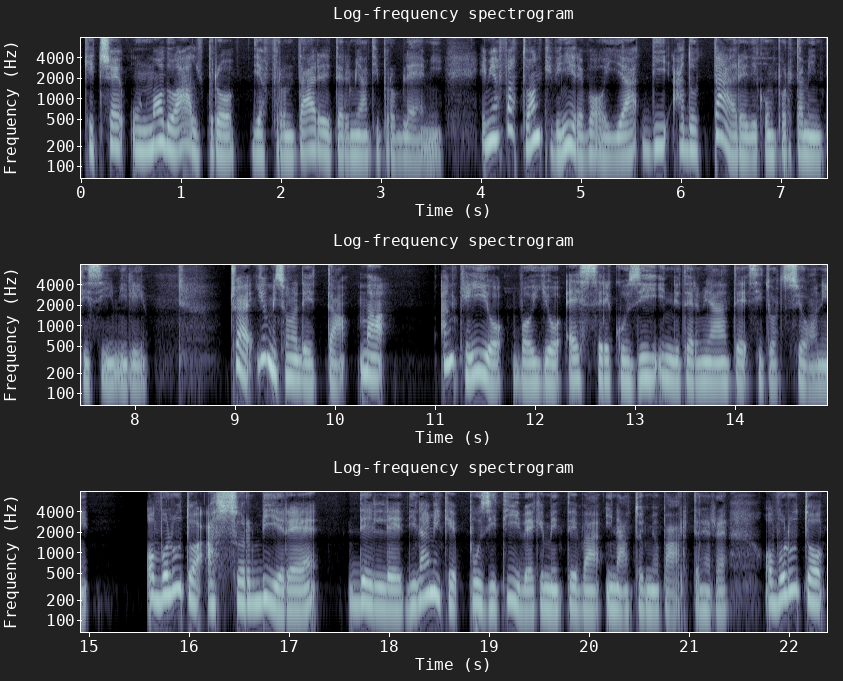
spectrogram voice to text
che c'è un modo altro di affrontare determinati problemi e mi ha fatto anche venire voglia di adottare dei comportamenti simili. Cioè io mi sono detta, ma anche io voglio essere così in determinate situazioni. Ho voluto assorbire delle dinamiche positive che metteva in atto il mio partner. Ho voluto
